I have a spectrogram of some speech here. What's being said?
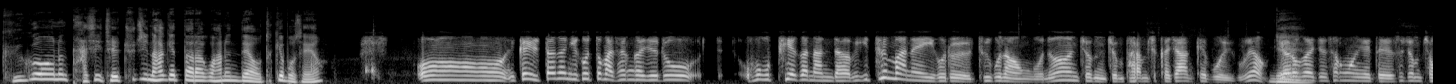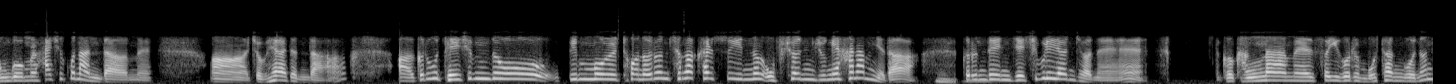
그거는 다시 재추진하겠다라고 하는데 어떻게 보세요? 어, 그러니까 일단은 이것도 마찬가지로 호우 피해가 난 다음에 이틀 만에 이거를 들고 나온 거는 좀, 좀 바람직하지 않게 보이고요. 예. 여러 가지 상황에 대해서 좀 점검을 하시고 난 다음에, 어, 좀 해야 된다. 아, 그리고 대심도 빗물 터널은 생각할 수 있는 옵션 중에 하나입니다. 음. 그런데 이제 11년 전에 그 강남에서 이거를 못한 거는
